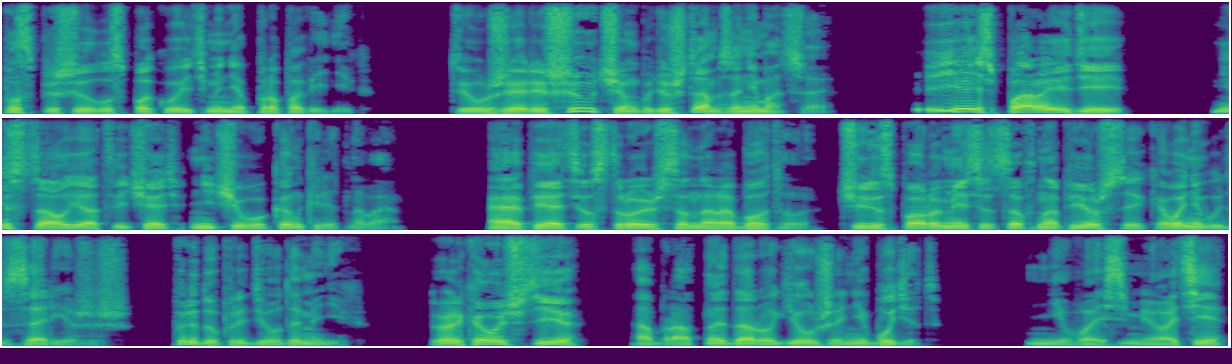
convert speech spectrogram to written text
поспешил успокоить меня проповедник. Ты уже решил, чем будешь там заниматься? «Есть пара идей». Не стал я отвечать ничего конкретного. «Опять устроишься на работу, через пару месяцев напьешься и кого-нибудь зарежешь», — предупредил Доминик. «Только учти, обратной дороги уже не будет». «Не возьмете?»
